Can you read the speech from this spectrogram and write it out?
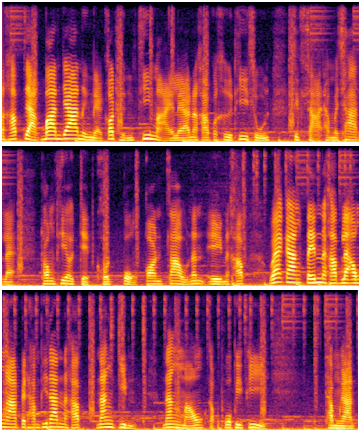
นะครับจากบ้านย่าหนึ่งเนี่ยก็ถึงที่หมายแล้วนะครับก็คือที่ศูนย์ศึกษาธรรมชาติ และท่องเที่ยว7คดโป่งก้อนเศร้านั่นเองนะครับแวะกลางเต็นท์นะครับและเอางานไปทำที่นั่นนะครับนั่งกินนั่งเมาส์กับพวกพี่ๆ ทำงานไป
